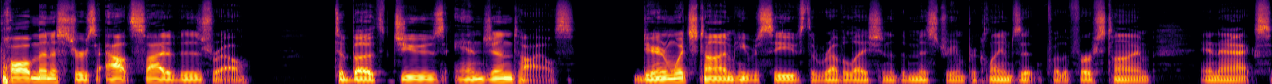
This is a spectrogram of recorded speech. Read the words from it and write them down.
Paul ministers outside of Israel to both Jews and Gentiles, during which time he receives the revelation of the mystery and proclaims it for the first time in Acts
